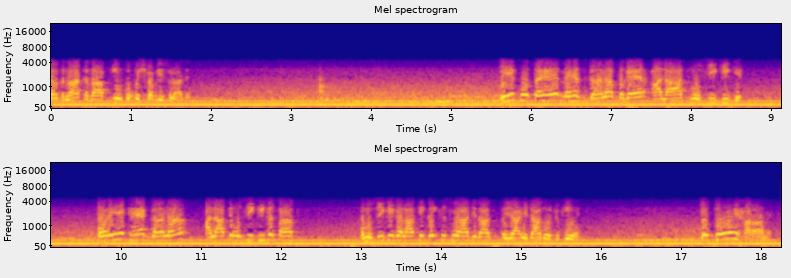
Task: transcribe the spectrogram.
دردناک عذاب کی ان کو خوشخبری سنا دیں۔ ایک ہوتا ہے محض گانا بغیر آلات موسیقی کے۔ اور ایک ہے گانا آلات موسیقی کے ساتھ۔ موسیقی کے آلات کی کئی قسمیں آج ایجاد ہو چکی ہیں۔ تو دونوں ہی حرام ہیں۔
